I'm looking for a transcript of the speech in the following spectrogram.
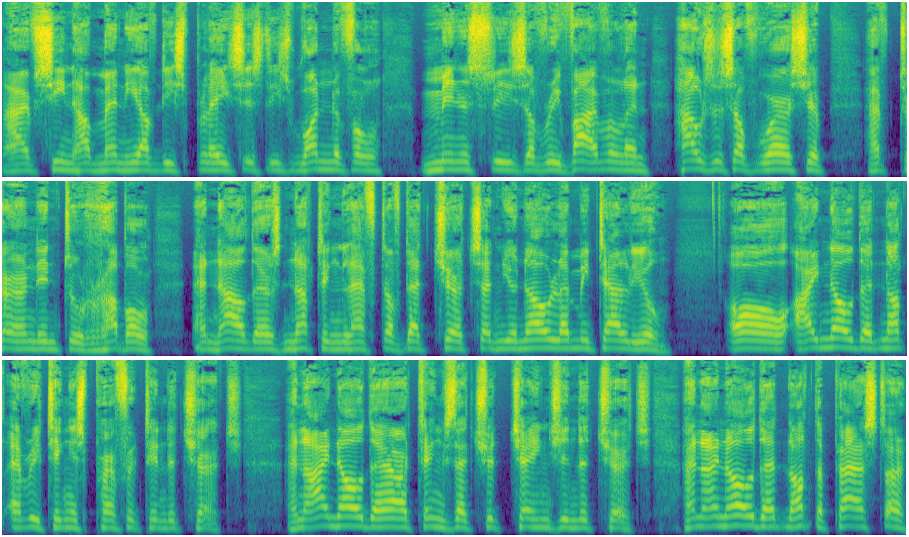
I've seen how many of these places, these wonderful ministries of revival and houses of worship, have turned into rubble, and now there's nothing left of that church. And you know, let me tell you, Oh, I know that not everything is perfect in the church. And I know there are things that should change in the church. And I know that not the pastor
